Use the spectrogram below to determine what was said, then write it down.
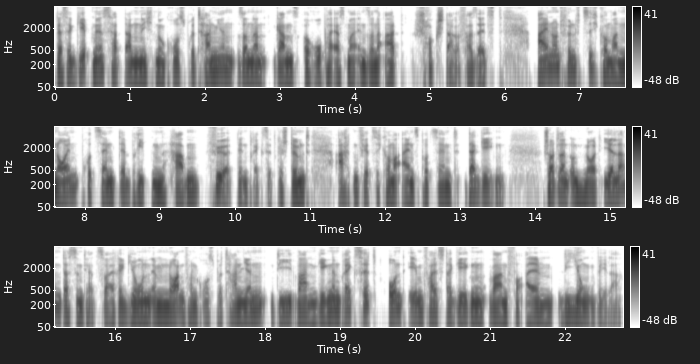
Das Ergebnis hat dann nicht nur Großbritannien, sondern ganz Europa erstmal in so eine Art Schockstarre versetzt. 51,9 Prozent der Briten haben für den Brexit gestimmt, 48,1 Prozent dagegen. Schottland und Nordirland, das sind ja zwei Regionen im Norden von Großbritannien, die waren gegen den Brexit und ebenfalls dagegen waren vor allem die jungen Wähler.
